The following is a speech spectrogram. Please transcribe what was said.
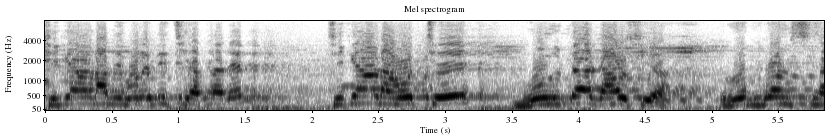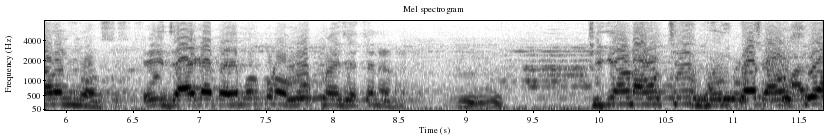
ঠিকানাটা আমি বলে দিচ্ছি আপনাদের। ঠিকানাটা হচ্ছে ভুলতা গাউসিয়া, রূপগঞ্জ, নারায়ণগঞ্জ। এই জায়গাটা এমন কোনো লোক নাই যে চেনে না। ঠিকানা হচ্ছে ভুলতা গাউসিয়া,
